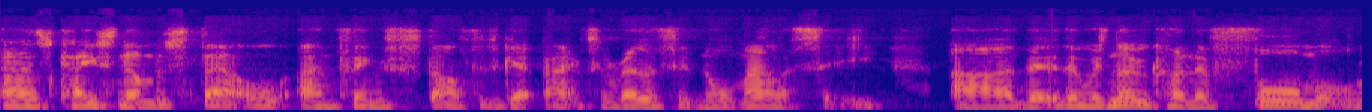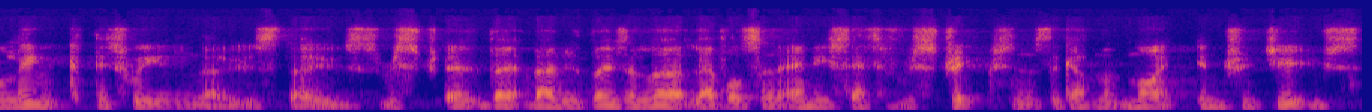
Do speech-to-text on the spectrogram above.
as case numbers fell and things started to get back to relative normality, uh, there, was no kind of formal link between those those rest- uh, that, that, those alert levels and any set of restrictions the government might introduce.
